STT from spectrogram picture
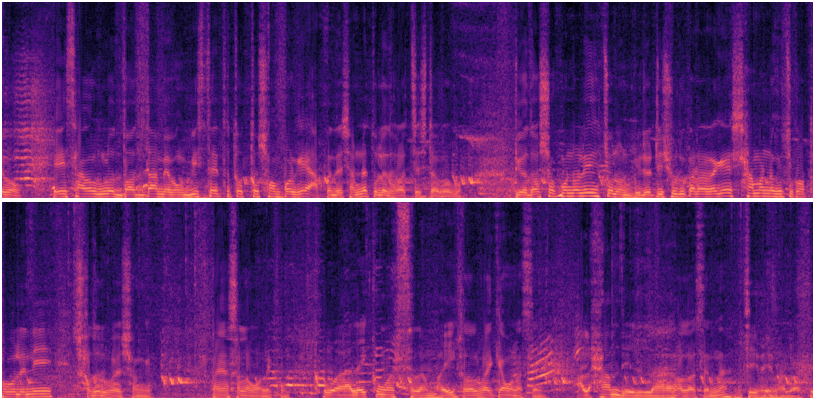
এবং এই ছাগলগুলোর দরদাম এবং বিস্তারিত তথ্য সম্পর্কে আপনাদের সামনে তুলে ধরার চেষ্টা করব। প্রিয় দর্শক মণ্ডলী চলুন ভিডিওটি শুরু করার আগে সামান্য কিছু কথা বলে নিই সজল ভাইয়ের সঙ্গে। ভাই আসসালামু আলাইকুম। ওয়ালাইকুম আসসালাম ভাই। সজল ভাই কেমন আছেন? আলহামদুলিল্লাহ। ভালো আছেন না? জি ভাই ভালো আছি।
